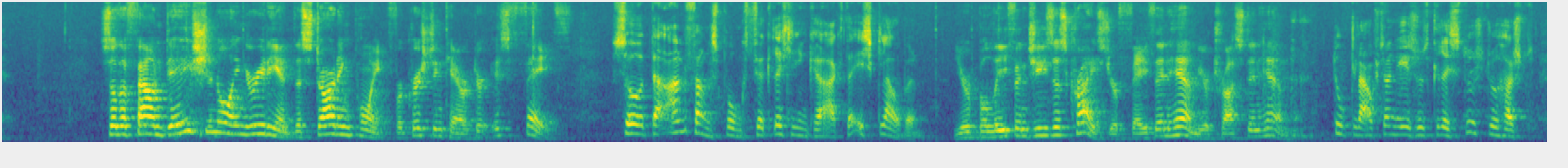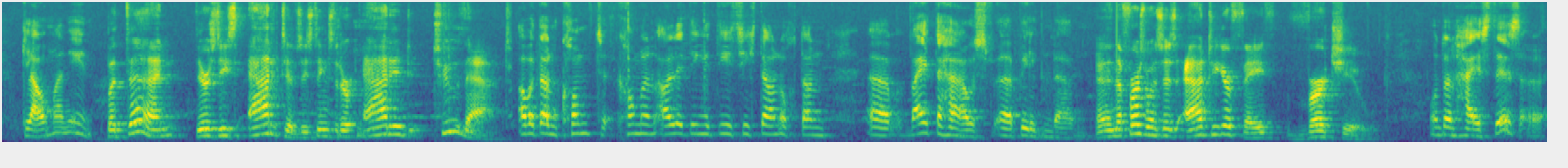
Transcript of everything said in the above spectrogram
So the foundational ingredient, the starting point for Christian character is faith. So, der Anfangspunkt für christlichen Charakter ist Glauben. Your belief in Jesus Christ, your faith in Him, your trust in Him. Du glaubst an Jesus Christus, du hast Glauben an ihn. But then there's these additives, these things that are added to that. Aber dann kommt, kommen alle Dinge, die sich da noch dann äh, weiter herausbilden äh, werden. And the first one says, add to your faith virtue. Und dann heißt es, äh,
